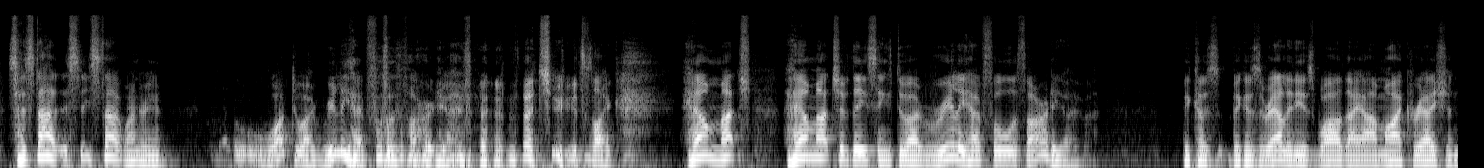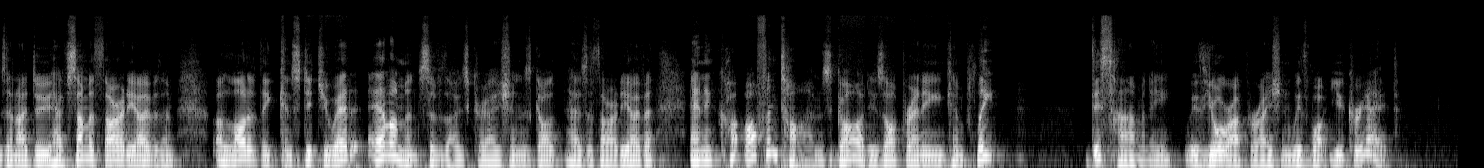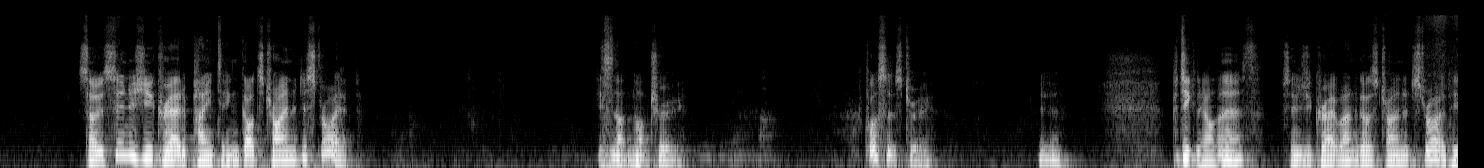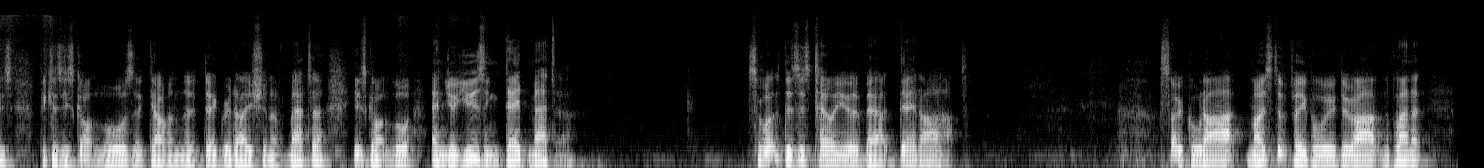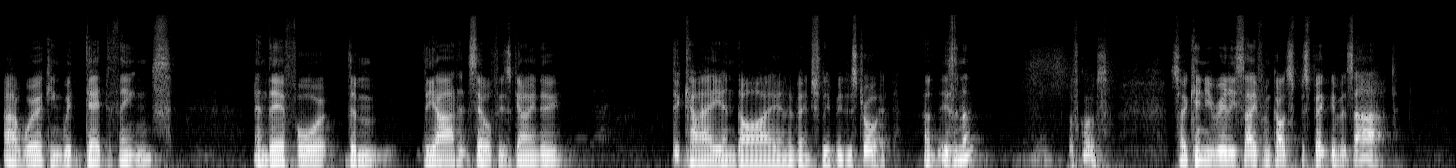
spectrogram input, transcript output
So start, you start wondering, what do I really have full authority over? it's like, how much, how much of these things do I really have full authority over? Because, because the reality is, while they are my creations and I do have some authority over them, a lot of the constituent elements of those creations God has authority over. And in, oftentimes, God is operating in complete disharmony with your operation with what you create. So as soon as you create a painting, God's trying to destroy it. Is that not true? Of course it's true. Yeah. Particularly on earth. As soon as you create one, God's trying to destroy it. He's, because He's got laws that govern the degradation of matter. He's got law, and you're using dead matter. So what does this tell you about dead art? So-called art. Most of the people who do art on the planet are working with dead things, and therefore the, the art itself is going to decay and die and eventually be destroyed. Uh, isn't it? Of course. So, can you really say from God's perspective it's art?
